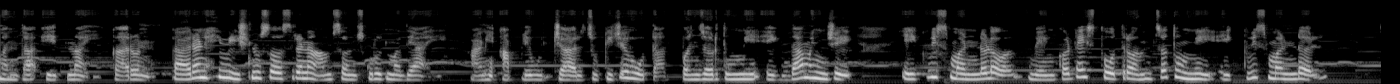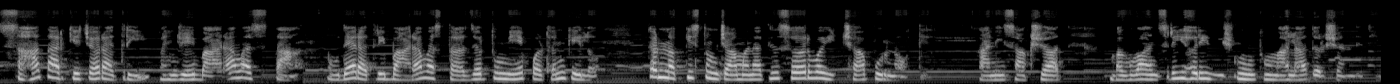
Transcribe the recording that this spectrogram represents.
म्हणता येत नाही. कारण कारण हे विष्णू सहस्त्रनाम संस्कृतमध्ये आहे आणि आपले उच्चार चुकीचे होतात. पण जर तुम्ही एकदा म्हणजे एकवीस मंडळ व्यंकटेश स्तोत्रमचं तुम्ही एकवीस मंडळ सहा तारखेच्या रात्री म्हणजे बारा वाजता उद्या रात्री बारा वाजता जर तुम्ही हे पठन केलं तर नक्कीच तुमच्या मनातील सर्व इच्छा पूर्ण होतील. आणि साक्षात भगवान श्री हरी विष्णू तुम्हाला दर्शन देतील.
